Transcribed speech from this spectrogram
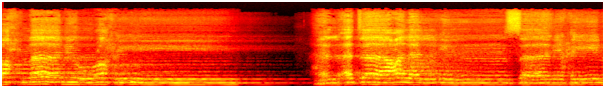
الرحمن الرحيم. هل أتى على الإنسان حين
